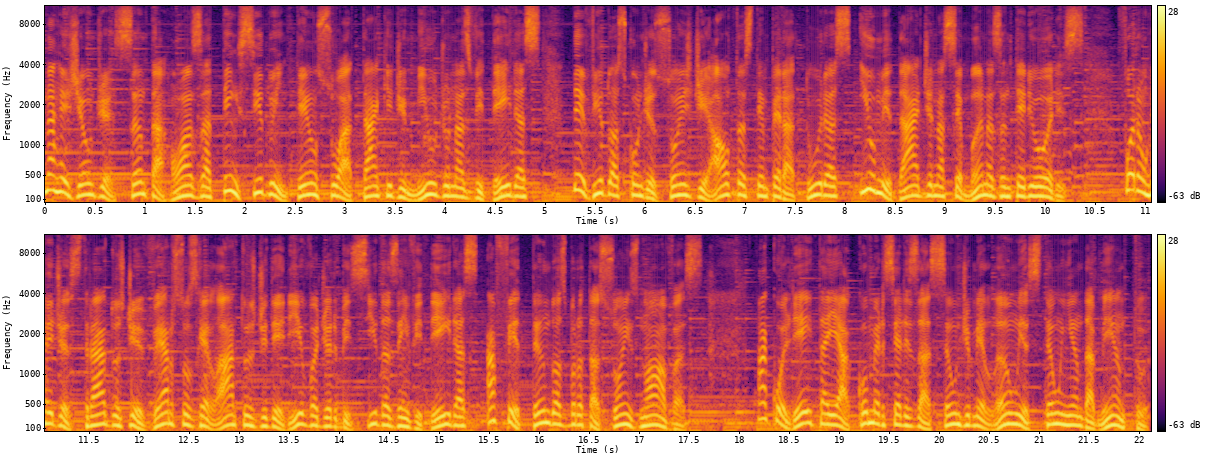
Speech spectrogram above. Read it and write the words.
Na região de Santa Rosa tem sido intenso o ataque de mildio nas videiras devido às condições de altas temperaturas e umidade nas semanas anteriores foram registrados diversos relatos de deriva de herbicidas em videiras afetando as brotações novas. A colheita e a comercialização de melão estão em andamento.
